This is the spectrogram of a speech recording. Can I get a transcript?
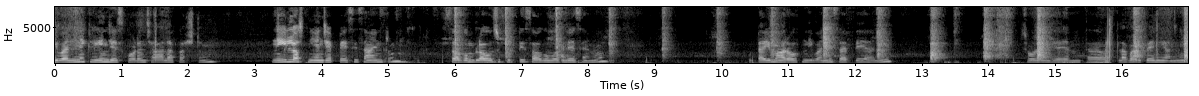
ఇవన్నీ క్లీన్ చేసుకోవడం చాలా కష్టం. నీళ్ళు వస్తున్నాయి అని చెప్పేసి సాయంత్రం సగం బ్లౌజ్ కుట్టి సగం వదిలేసాను టైం ఆరవుతుంది ఇవన్నీ సర్దేయాలి. చూడండి ఎంత అట్లా పడిపోయినాయి అన్నీ.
